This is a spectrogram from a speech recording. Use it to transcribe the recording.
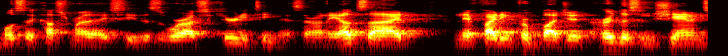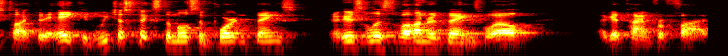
most of the customer that I see, this is where our security team is. They're on the outside and they're fighting for budget. Heard this in Shannon's talk today. Hey, can we just fix the most important things? here's a list of 100 things. Well, I got time for five.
